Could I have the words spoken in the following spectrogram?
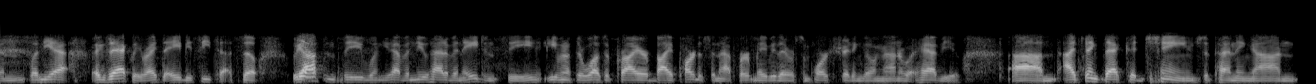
administration when yeah, exactly, right, the ABC test. So we Yeah. often see when you have a new head of an agency, even if there was a prior bipartisan effort, maybe there was some horse trading going on or what have you. Um, I think that could change depending on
